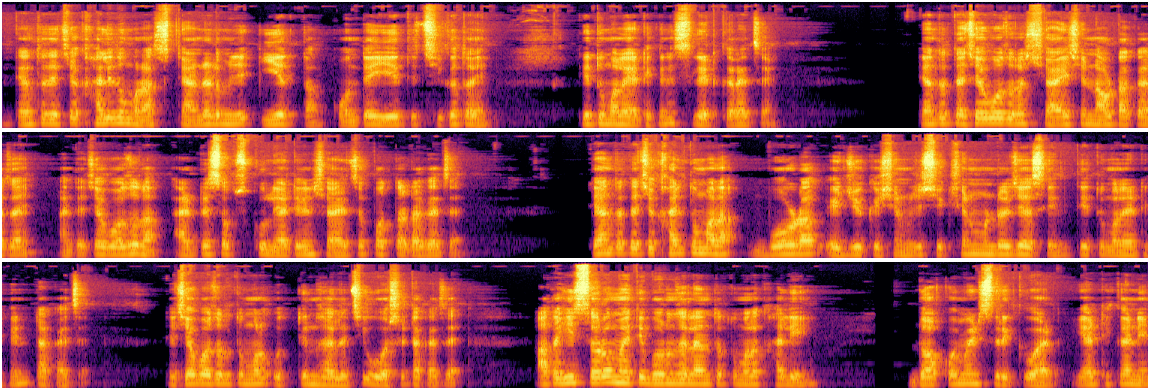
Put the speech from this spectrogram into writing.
त्यानंतर त्याच्याखाली तुम्हाला स्टँडर्ड म्हणजे इयत्ता कोणत्या इयत्तेत शिकत आहे ते तुम्हाला या ठिकाणी सिलेक्ट करायचं आहे त्यानंतर त्याच्या बाजूला शाळेचे नाव टाकायचं आहे आणि त्याच्या बाजूला ॲड्रेस ऑफ स्कूल या ठिकाणी शाळेचा पत्ता टाकायचा आहे. त्यानंतर त्याच्याखाली तुम्हाला बोर्ड ऑफ एज्युकेशन म्हणजे शिक्षण मंडळ जे असेल ते तुम्हाला या ठिकाणी टाकायचं आहे त्याच्या बाजूला तुम्हाला उत्तीर्ण झाल्याची वर्ष टाकायचं आहे आता ही सर्व माहिती भरून झाल्यानंतर तुम्हाला खाली डॉक्युमेंट्स रिक्वायर्ड या ठिकाणी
